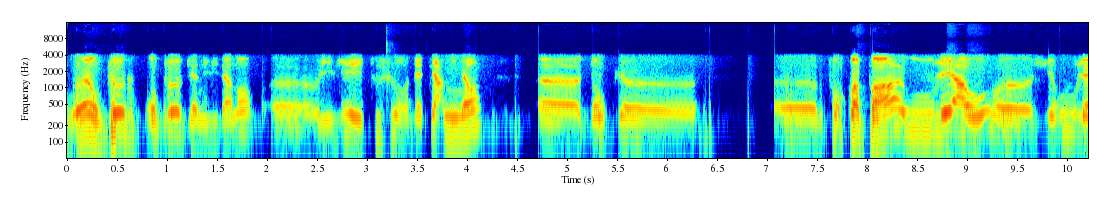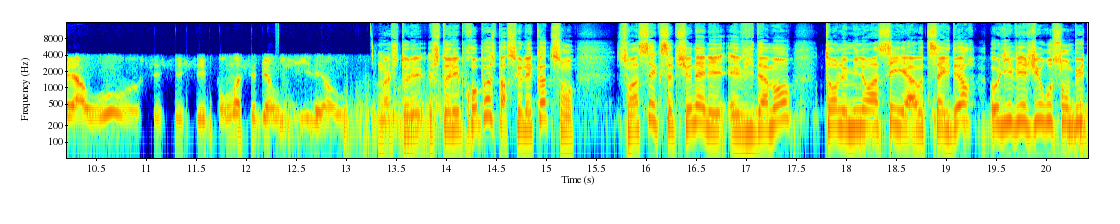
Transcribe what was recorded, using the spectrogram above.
ouais, on peut, on peut, bien évidemment. Euh, Olivier est toujours déterminant. Euh, donc, pourquoi pas Ou Léao, Giroud, Léao, c'est, pour moi, c'est bien aussi, Léao. Ouais, je, te les, propose parce que les cotes sont, assez exceptionnelles. Et évidemment, tant le Milan AC est outsider, Olivier Giroud, son but,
